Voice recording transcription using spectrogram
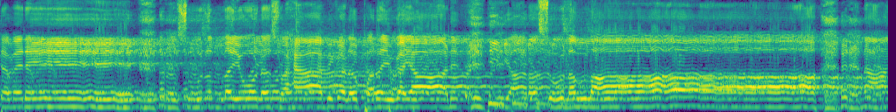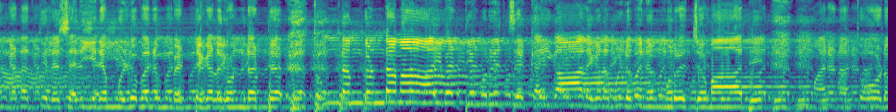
പ്രിയപ്പെട്ടവരെ റസൂലയോട് സ്വഹാബികൾ പറയുകയാണ് യാ റസൂലല്ലാ രണാങ്കണത്തിലെ ശരീരം മുഴുവനും വെട്ടുകൾ കൊണ്ടിട്ട് തുണ്ടം തുണ്ടമായി വെട്ടിമുറിച്ച് കൈകാലുകൾ മുഴുവനും മുറിച്ചു മാറ്റി മരണത്തോട്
